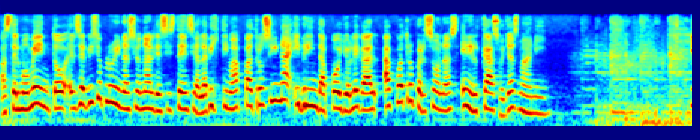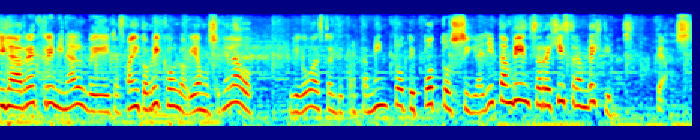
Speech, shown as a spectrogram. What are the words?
Hasta el momento, el Servicio Plurinacional de Asistencia a la Víctima patrocina y brinda apoyo legal a cuatro personas en el caso Yasmani. Y la red criminal de Yasmani Torrico, lo habíamos señalado, llegó hasta el departamento de Potosí. Allí también se registran víctimas. Veamos.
